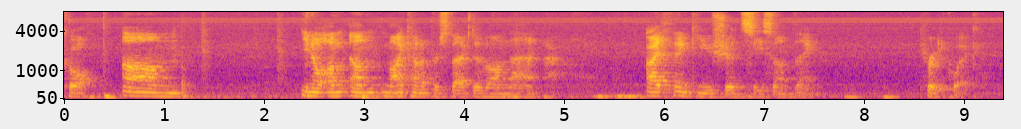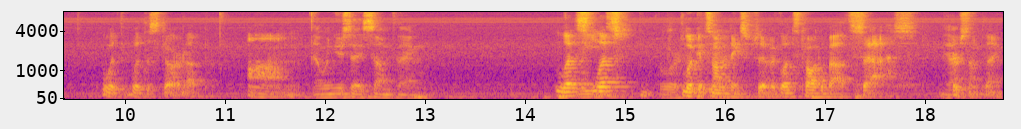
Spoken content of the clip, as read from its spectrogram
Cool. Um, you know, um, um, my kind of perspective on that, I think you should see something pretty quick with with the startup. Um, And when you say something, let's Leads let's or- look at something specific. Let's talk about SaaS Yeah. or something.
